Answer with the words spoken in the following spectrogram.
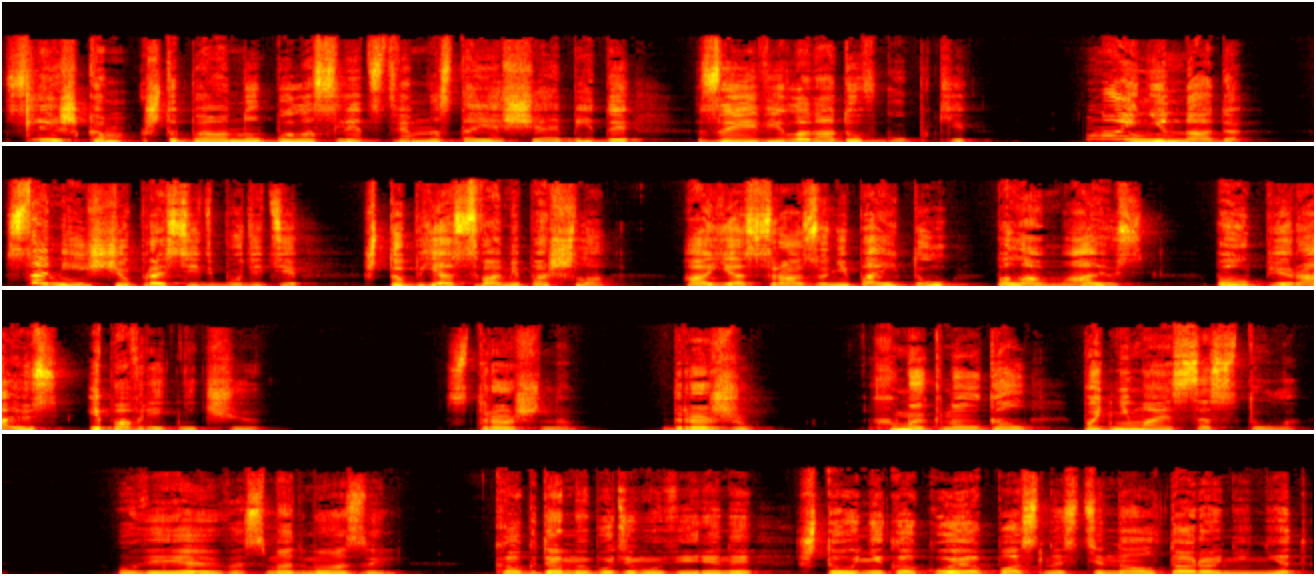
слишком, чтобы оно было следствием настоящей обиды, заявила, надув губки. «Ну и не надо. Сами еще просить будете, чтоб я с вами пошла. А я сразу не пойду, поломаюсь, поупираюсь и повредничаю». «Страшно. Дрожу», — хмыкнул Гал, поднимаясь со стула. «Уверяю вас, мадемуазель, когда мы будем уверены, что никакой опасности на алтаране нет,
